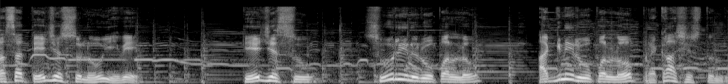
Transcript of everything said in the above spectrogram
రస తేజస్సులు ఇవే. తేజస్సు సూర్యుని రూపంలో అగ్ని రూపంలో ప్రకాశిస్తుంది.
